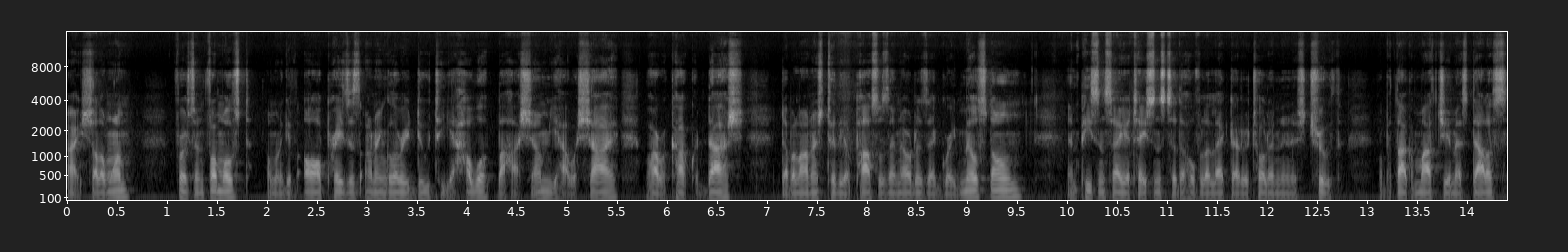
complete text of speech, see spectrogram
All right, Shalom. First and foremost, I want to give all praises, honor, and glory due to Yahweh, Bahasham, Yahweh Shai, Waharakak Double honors to the apostles and elders at Great Millstone, and peace and salutations to the hopeful elect that are toiling in His truth. I'm GMS Dallas.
